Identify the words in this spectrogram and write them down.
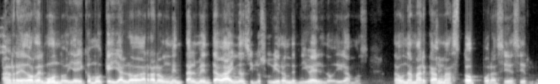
alrededor del mundo. Y ahí como que ya lo agarraron mentalmente a Binance y lo subieron de nivel, ¿no? Digamos, a una marca más top, por así decirlo.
